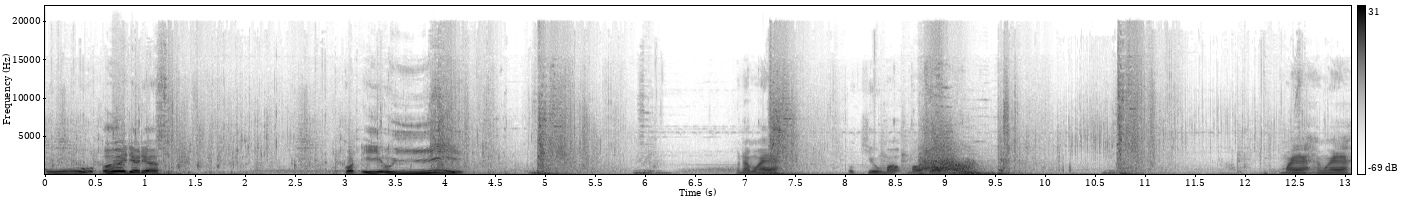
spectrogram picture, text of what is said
อู้เอ้ย เดี๋ยวเดี๋ยวกด E อุ้ยมันทำไงอะกดคิวเมาส์เมาส์สองทำไมอะทำไงอะ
